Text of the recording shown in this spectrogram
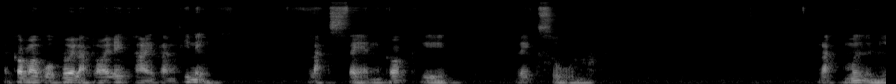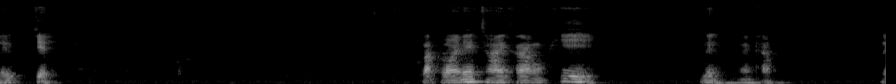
แล้วก็มาบวกด้วยหลักร้อยเลขท้ายครั้งที่ 1 หลักแสนก็คือเลข 0 หลักหมื่นเลข 7 ลักร้อยเลขท้ายครั้งที่หนึ่งนะครับ เล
